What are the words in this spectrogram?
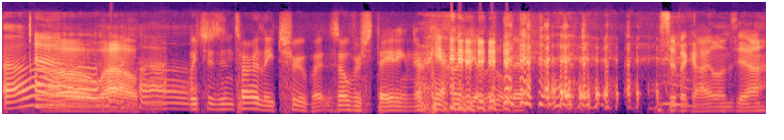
oh, wow. which is entirely true, but it's overstating the reality a little bit. Pacific Islands, yeah.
